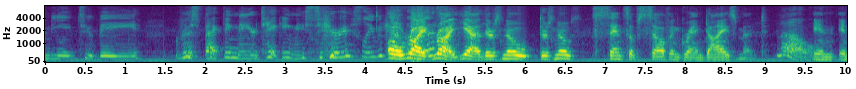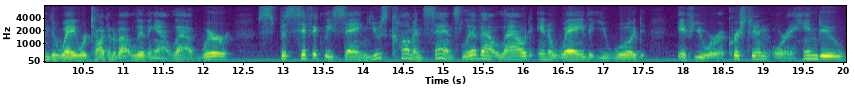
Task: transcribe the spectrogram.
need to be respecting me or taking me seriously because Oh right, right. Yeah, there's no there's no sense of self-aggrandizement. no in in the way we're talking about living out loud. We're specifically saying use common sense, live out loud in a way that you would if you were a Christian or a Hindu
